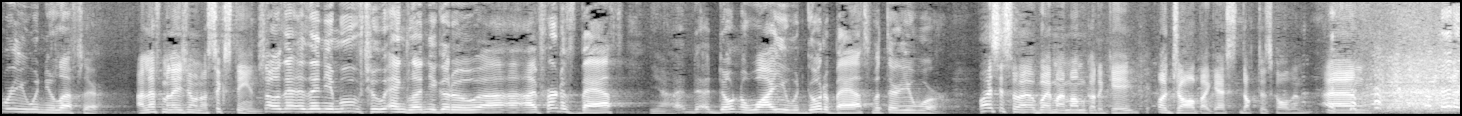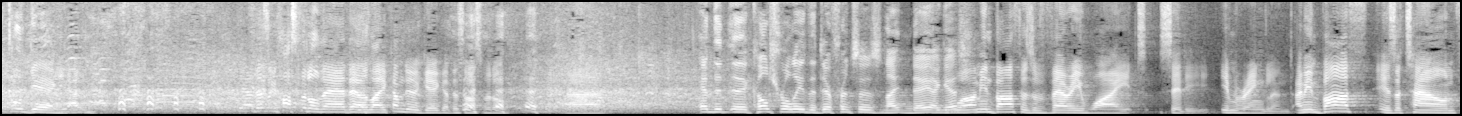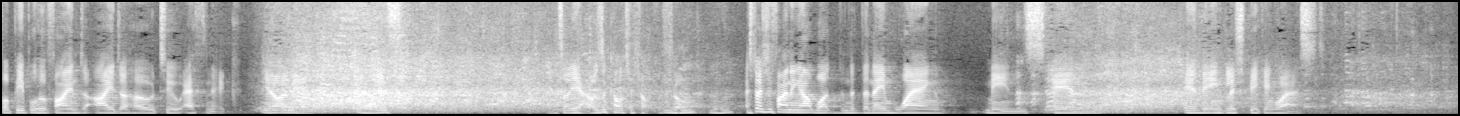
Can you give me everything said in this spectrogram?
were you when you left there? I left Malaysia when I was 16. So th- then you moved to England. You go to, uh, I've heard of Bath. Yeah. I don't know why you would go to Bath, but there you were. Well, it's just uh, where my mum got a gig, or job, I guess doctors call them. Um, A medical gig. yeah, there's a hospital there. They were like, come do a gig at this hospital. And the, the, culturally, the differences night and day, I guess? Well, I mean, Bath is a very white city, even for England. I mean, Bath is a town for people who find Idaho too ethnic. You know what I mean? It's- and so, yeah, it was a culture shock for sure. Especially finding out what the, the name Wang means in, in the English speaking West.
